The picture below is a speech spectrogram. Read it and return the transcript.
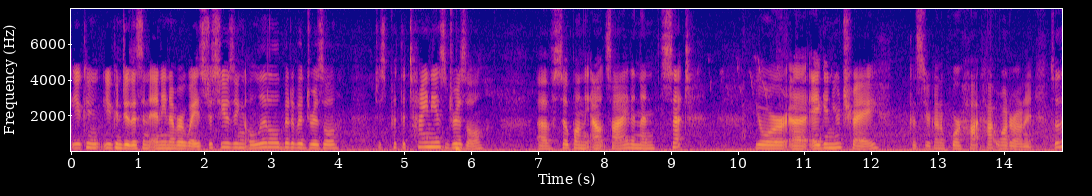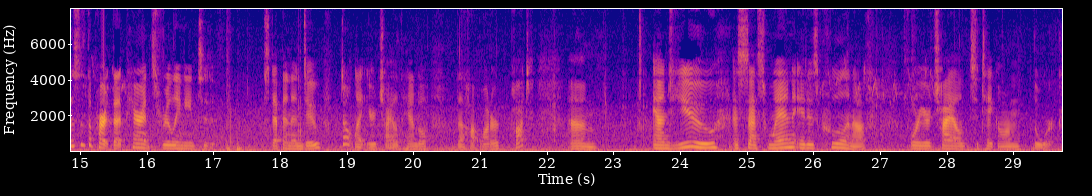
you can, you can do this in any number of ways. Just using a little bit of a drizzle just put the tiniest drizzle of soap on the outside and then set your uh, egg in your tray because you're going to pour hot, hot water on it. So this is the part that parents really need to step in and do. Don't let your child handle the hot water pot. Um, and you assess when it is cool enough for your child to take on the work,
